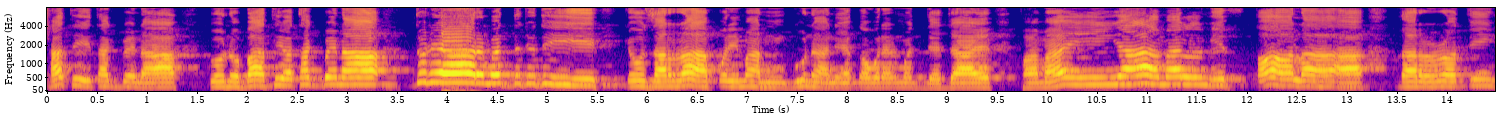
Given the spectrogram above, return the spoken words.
সাথী থাকবে না কোনো বাতিও থাকবে না। দুনিয়ার মধ্যে যদি কেউ যারা পরিমাণ গুণা নিয়ে কবরের মধ্যে যায়, ফামাইয়ামাল মিসকালা দাররাতিন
